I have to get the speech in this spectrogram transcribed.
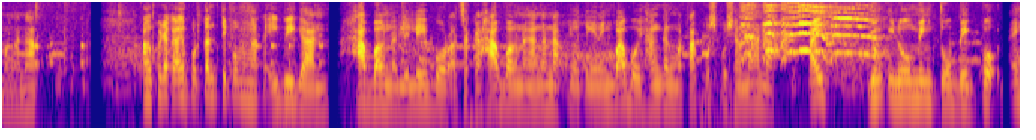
mga anak. Ang pinaka-importante po mga kaibigan, habang nagli-labor at saka habang nanganganak yung ating inang baboy hanggang matapos po siyang manganak, ay yung inuming tubig po. Ay,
